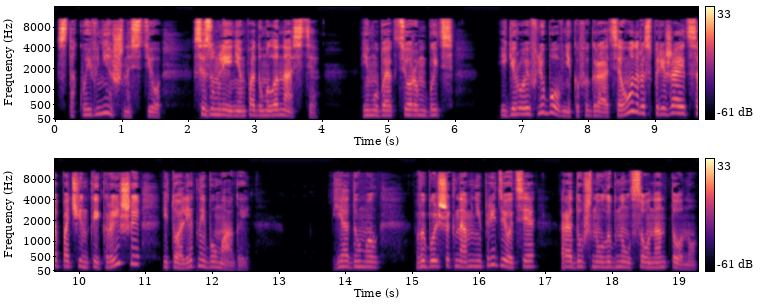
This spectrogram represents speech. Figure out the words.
с такой внешностью?» — с изумлением подумала Настя. «Ему бы актером быть и героев-любовников играть, а он распоряжается починкой крыши и туалетной бумагой. «Я думал, вы больше к нам не придете», — радушно улыбнулся он Антону.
